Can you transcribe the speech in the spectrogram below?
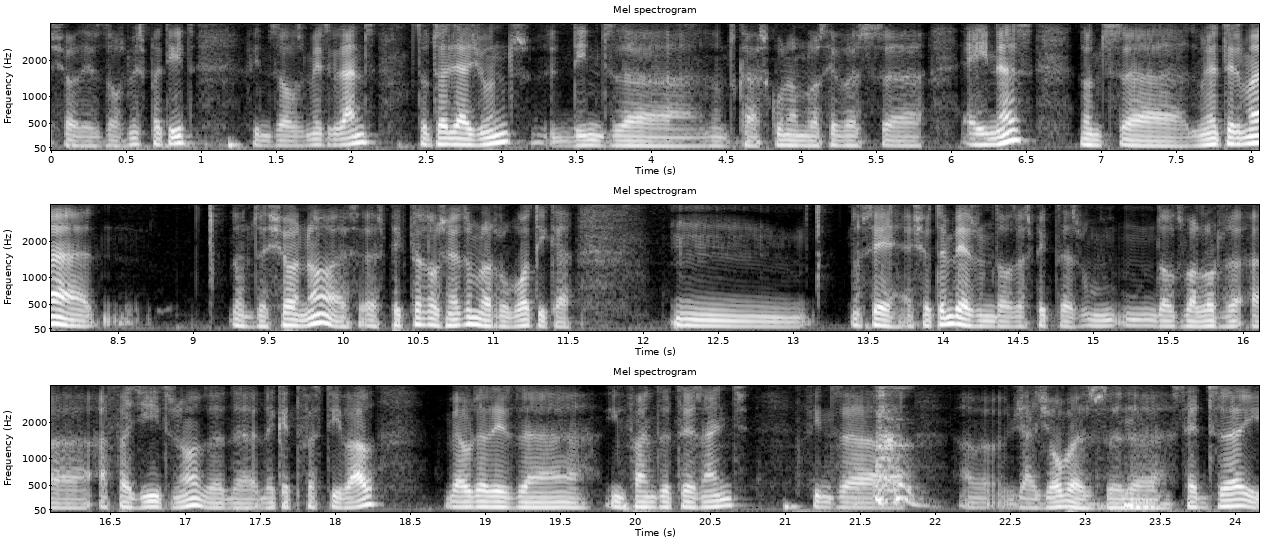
això, des dels més petits fins als més grans, tots allà junts, dins de, doncs, cadascun amb les seves eh, eines, doncs, eh, d'una terme doncs això, no? As- aspectes relacionats amb la robòtica. Mm, no sé, això també és un dels aspectes, un, un dels valors uh, afegits no? de- de- d'aquest festival, veure des d'infants de 3 anys fins a, a ja joves de 16 i,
